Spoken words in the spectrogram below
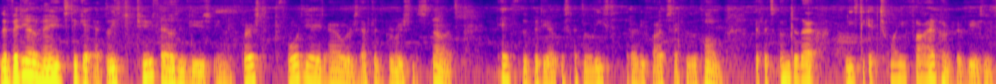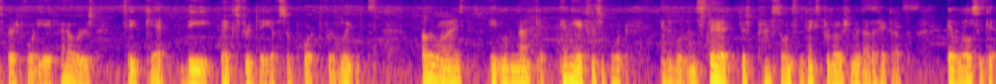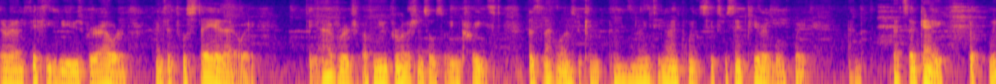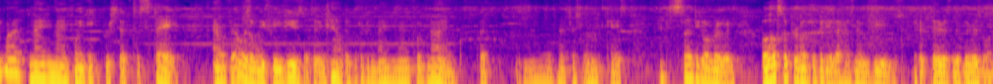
The video needs to get at least 2,000 views in the first 48 hours after the promotion starts if the video is at least 35 seconds long. If it's under that, it needs to get 2,500 views in its first 48 hours to get the extra day of support for links. Otherwise, it will not get any extra support, and it will instead just pass on to the next promotion without a hiccup. It will also get around 50 views per hour, and it will stay that way. The average of new promotions also increased, as that one has become 99.6% pure at one point, and that's okay, but we wanted 99.8% to stay, and if there was only 3 views that didn't count, it would have been 99.9, but mm, that just wasn't the case, and it's slowly got ruined. We'll also promote the video that has no views, if, it, is, there is one.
